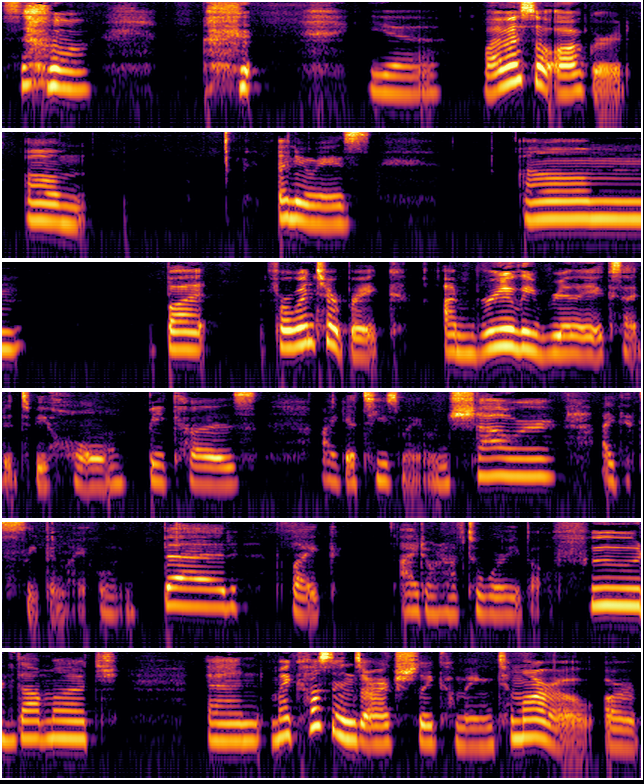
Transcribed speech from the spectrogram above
So, yeah. Why am I so awkward? Um, anyways, um, but for winter break, I'm really, really excited to be home because I get to use my own shower, I get to sleep in my own bed, like, I don't have to worry about food that much. And my cousins are actually coming tomorrow, or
